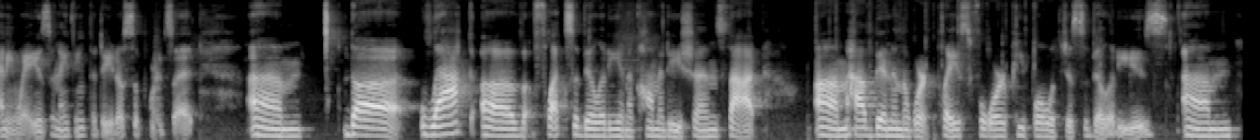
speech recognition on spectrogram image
anyways, and I think the data supports it. Um, the lack of flexibility and accommodations that um, have been in the workplace for people with disabilities. Um,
